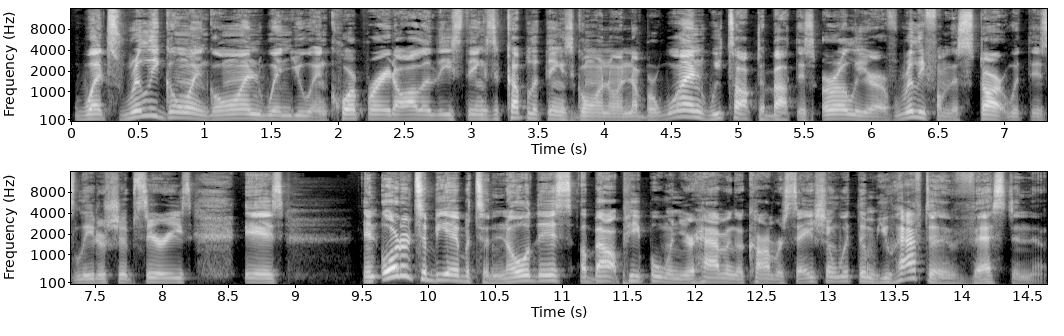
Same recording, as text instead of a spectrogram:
what's really going on when you incorporate all of these things, a couple of things going on. Number one, we talked about this earlier, really from the start with this leadership series, is in order to be able to know this about people when you're having a conversation with them, you have to invest in them.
